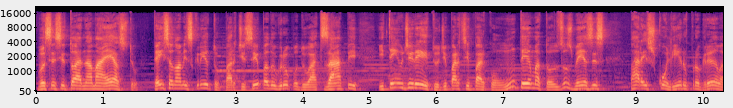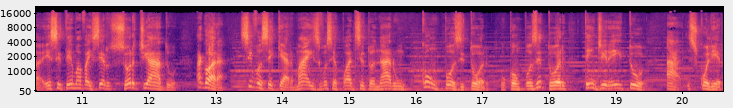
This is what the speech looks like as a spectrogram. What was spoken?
você se torna maestro tem seu nome escrito, participa do grupo do WhatsApp e tem o direito de participar com um tema todos os meses para escolher o programa. Esse tema vai ser sorteado. Agora, se você quer mais, você pode se tornar um compositor. O compositor tem direito a escolher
